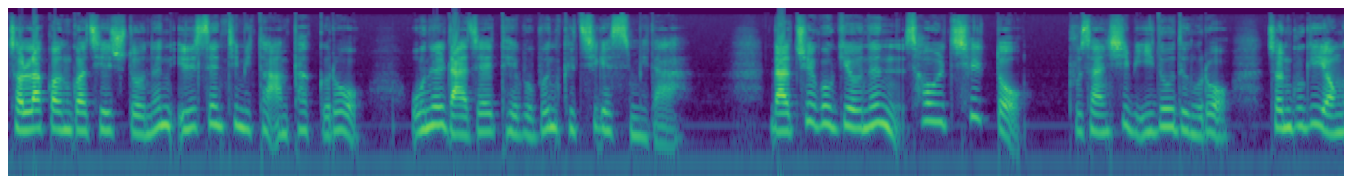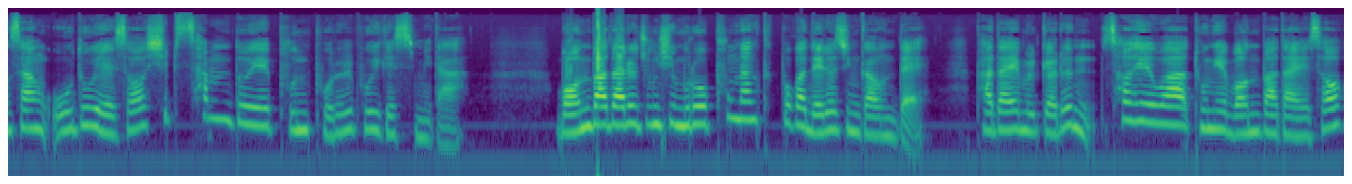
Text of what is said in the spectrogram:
전라권과 제주도는 1cm 안팎으로 오늘 낮에 대부분 그치겠습니다. 낮 최고 기온은 서울 7도, 부산 12도 등으로 전국이 영상 5도에서 13도의 분포를 보이겠습니다. 먼 바다를 중심으로 풍랑특보가 내려진 가운데 바다의 물결은 서해와 동해 먼 바다에서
